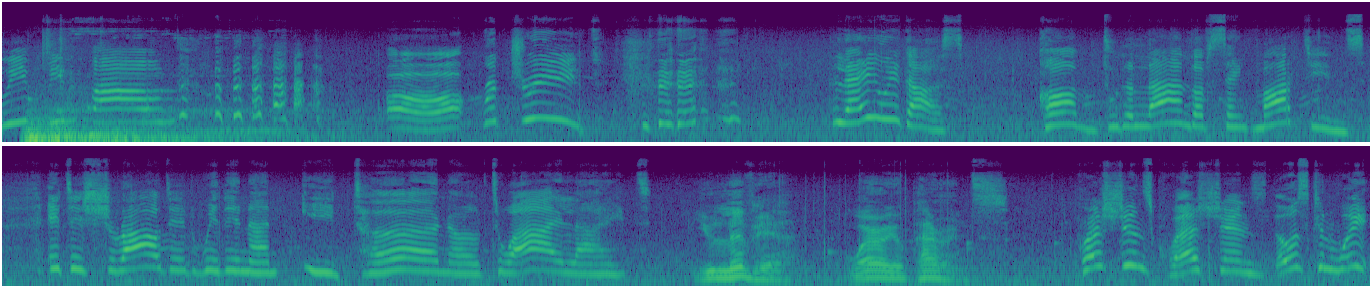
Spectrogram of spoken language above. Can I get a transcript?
We've been Play with us. Come to the land of St. Martin's. It is shrouded within an eternal twilight. You live here. Where are your parents? Questions, questions. Those can wait.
